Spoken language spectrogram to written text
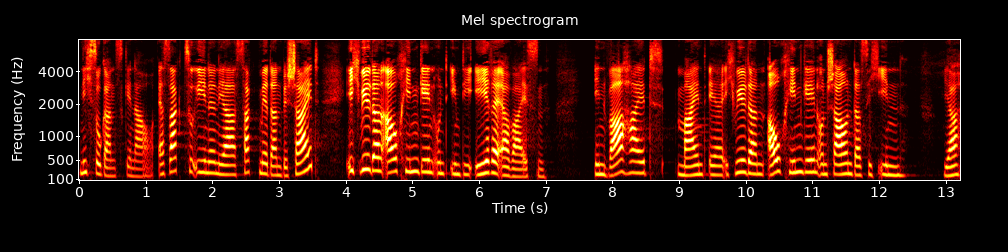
nicht so ganz genau. Er sagt zu ihnen, ja, sagt mir dann Bescheid. Ich will dann auch hingehen und ihm die Ehre erweisen. In Wahrheit meint er, ich will dann auch hingehen und schauen, dass ich ihn ja,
